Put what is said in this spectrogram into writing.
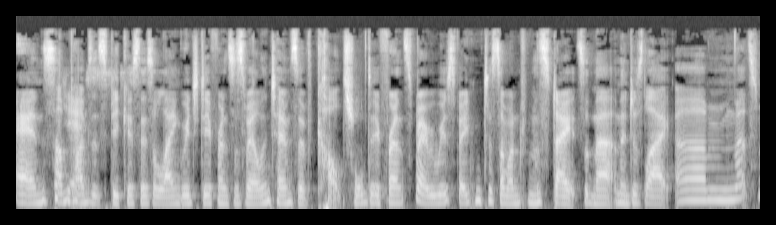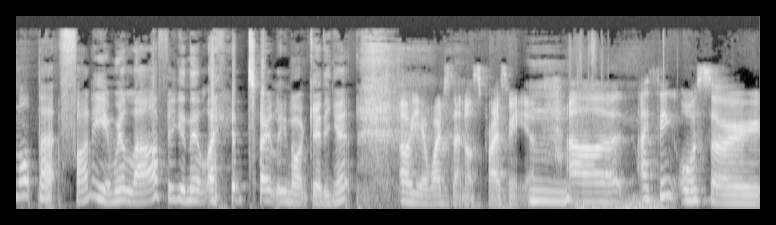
And sometimes Yes. it's because there's a language difference as well in terms of cultural difference. Maybe we're speaking to someone from the states and that, and they're just like, um, that's not that funny, and we're laughing, and they're like totally not getting it. Oh yeah, why does that not surprise me? Yeah. Uh, I think also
